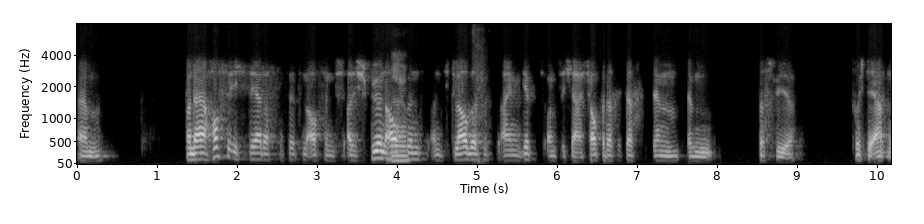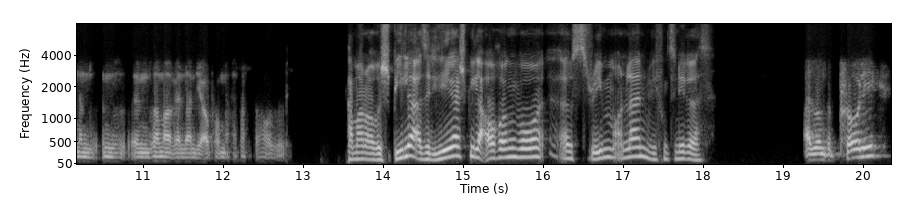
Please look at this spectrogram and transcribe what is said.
Ähm, von daher hoffe ich sehr, dass es jetzt ein Aufwind, also ich spüre einen Aufwind ja. und ich glaube, dass es einen gibt und ich, ja, ich hoffe, dass ich das im, im dass wir Früchte ernten im, im, im Sommer, wenn dann die Europameisterschaft zu Hause ist. Kann man eure Spiele, also die Ligaspiele auch irgendwo äh, streamen online? Wie funktioniert das? Also unsere Pro League,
